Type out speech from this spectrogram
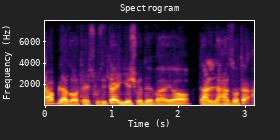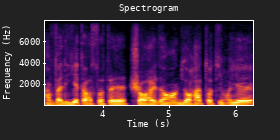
قبل از آتش سوزی تهیه شده و یا در لحظات اولیه توسط شاهدان یا حتی تیم های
